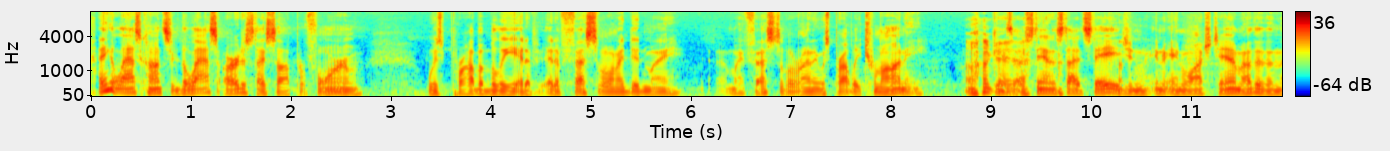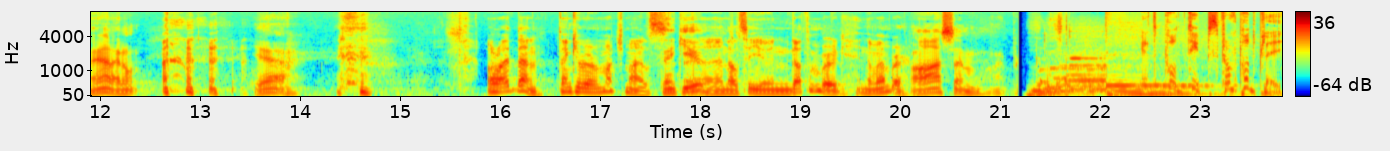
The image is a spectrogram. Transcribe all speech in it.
I think the last concert, the last artist I saw perform was probably at a, at a festival when I did my my festival run. It was probably Tremonti. Okay. Yeah. I was standing side stage and, and, and, watched him. Other than that, I don't. yeah. All right then. Thank you very much, Myles. Thank you. Uh, and I'll see you in Gothenburg in November. Awesome. Ett poddtips från Podplay.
